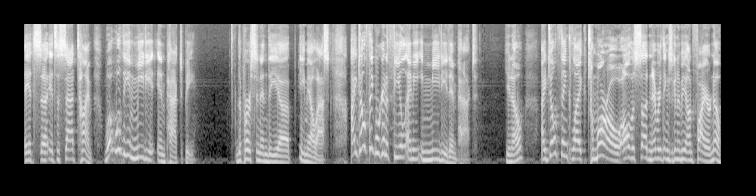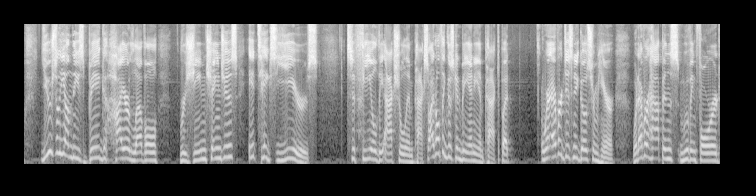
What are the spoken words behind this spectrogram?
it's uh, it's a sad time. What will the immediate impact be? The person in the uh, email asked. I don't think we're going to feel any immediate impact. You know, I don't think like tomorrow all of a sudden everything's going to be on fire. No, usually on these big higher level regime changes, it takes years to feel the actual impact. So I don't think there's going to be any impact, but wherever Disney goes from here, whatever happens moving forward,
